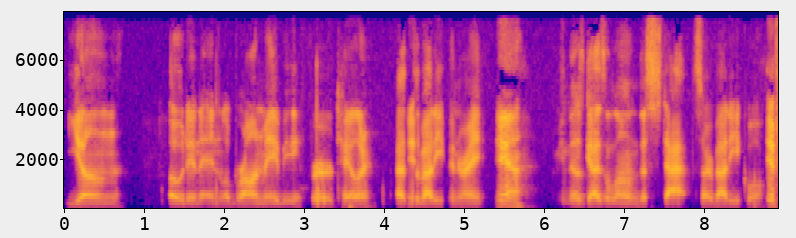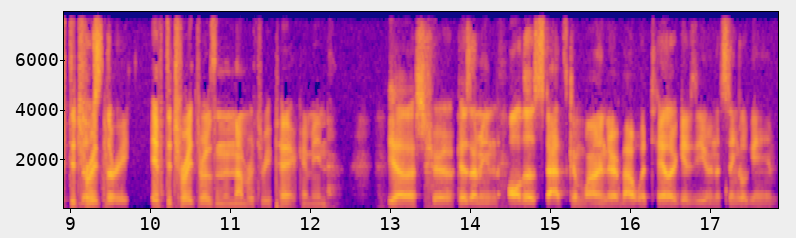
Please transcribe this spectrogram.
Young, Oden, and LeBron maybe for Taylor. That's Yeah. about even, right? Yeah, I mean, those guys alone, the stats are about equal. if Detroit three. if Detroit throws in the number three pick, I mean, Yeah, that's true. Because I mean, all those stats combined are about what Taylor gives you in a single game.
